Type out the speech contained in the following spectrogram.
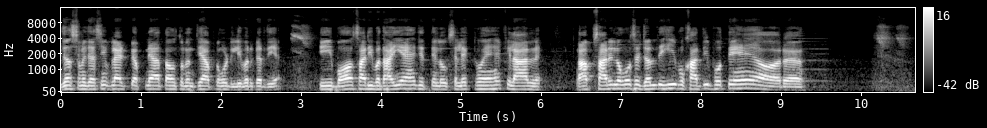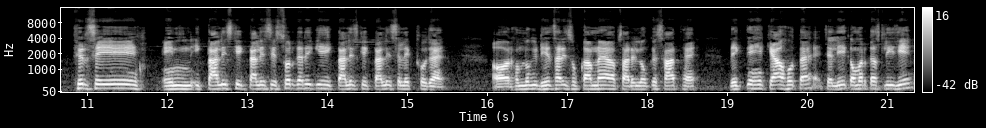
जस्ट मैं जैसे ही फ्लैट पे अपने आता हूँ, तुरंत ही आप लोगों को डिलीवर कर दिया। कि बहुत सारी बधाइयाँ हैं, जितने लोग सेलेक्ट हुए हैं, फ़िलहाल आप सारे लोगों से जल्द ही मुखातिब होते हैं और फिर से इन इकतालीस के इकतालीस ईश्वर करे कि इकतालीस के इकतालीस सेलेक्ट हो जाए। और हम लोग की ढेर सारी शुभकामनाएँ आप सारे लोग के साथ हैं। देखते हैं क्या होता है। चलिए कमर कस लीजिए।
